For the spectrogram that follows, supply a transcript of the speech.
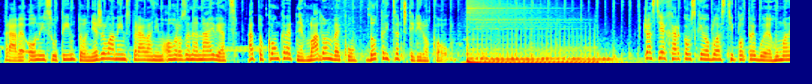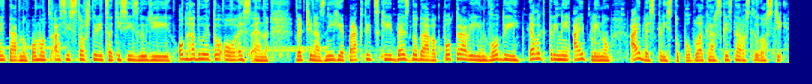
Práve oni sú týmto neželaným správaním ohrozené najviac, a to konkrétne v mladom veku do 34 rokov častiach Charkovskej oblasti potrebuje humanitárnu pomoc asi 140 tisíc ľudí. Odhaduje to OSN. Väčšina z nich je prakticky bez dodávok potravín, vody, elektriny aj plynu, aj bez prístupu k lekárskej starostlivosti.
